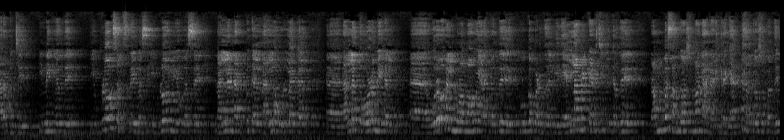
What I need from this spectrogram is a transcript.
ஆரம்பிச்சு இன்னைக்கு வந்து இவ்வளோ சப்ஸ்கிரைபர்ஸ் இவ்வளோ வியூவர்ஸ் நல்ல நட்புகள் நல்ல உள்ளங்கள் நல்ல தோழமைகள் உறவுகள் மூலமாகவும் எனக்கு வந்து ஊக்கப்படுத்துதல் இது எல்லாமே கிடைச்சிட்டு இருக்கிறது ரொம்ப சந்தோஷமா நான் நினைக்கிறேங்க. சந்தோஷம் வந்து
